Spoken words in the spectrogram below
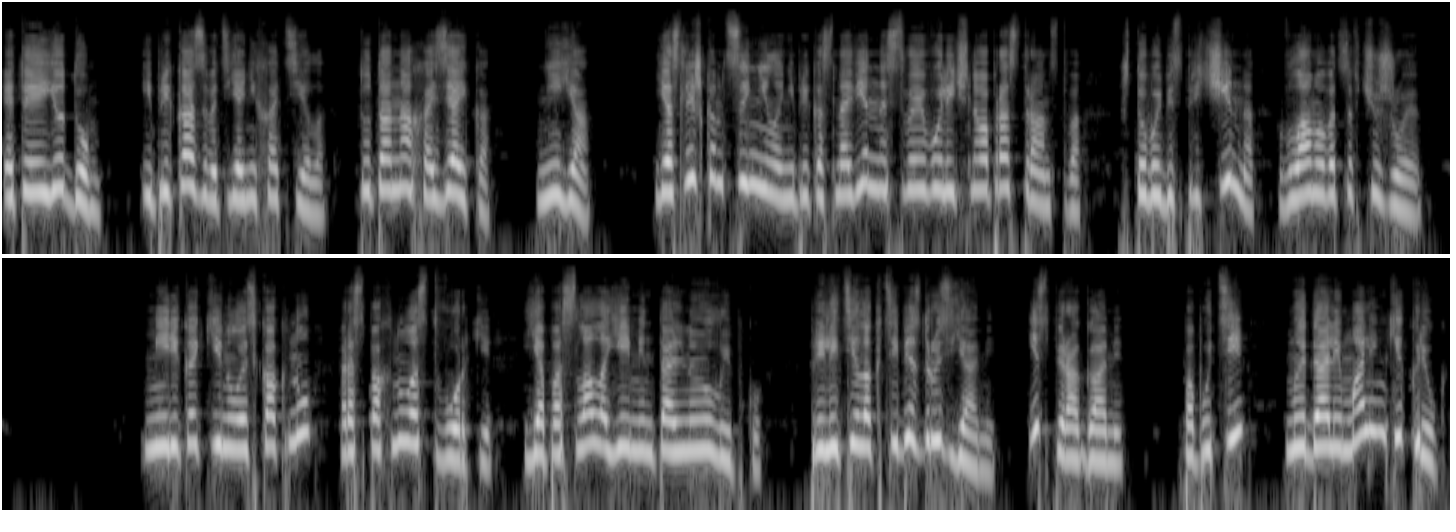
Это ее дом, и приказывать я не хотела. Тут она хозяйка, не я. Я слишком ценила неприкосновенность своего личного пространства, чтобы беспричинно вламываться в чужое. Мирика кинулась к окну, распахнула створки. Я послала ей ментальную улыбку. Прилетела к тебе с друзьями. и с пирогами. По пути мы дали маленький крюк,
